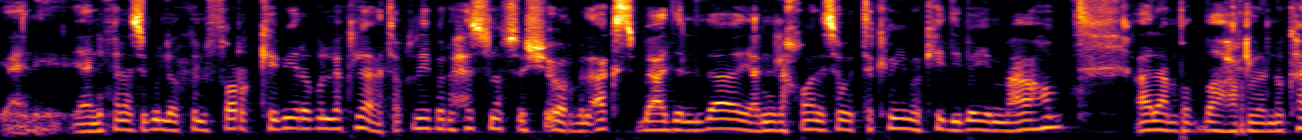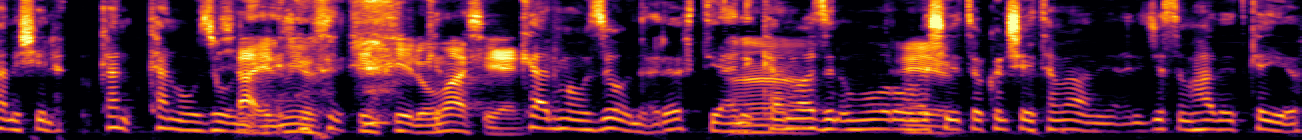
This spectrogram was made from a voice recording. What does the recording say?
يعني يعني في ناس يقول لك الفرق كبير أقول لك لا تقريبا أحس نفس الشعور. بالعكس بعد ذا يعني الأخوان يسوي التكميم أكيد يبين معاهم آلام بالظهر لأنه كان يشيل كان كان موزون شايل يعني. 160 كيلو ماشي يعني. كان موزون عرفت؟ يعني آه. كان وازن اموره. ومشيته وكل شيء تمام يعني الجسم هذا يتكيف.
